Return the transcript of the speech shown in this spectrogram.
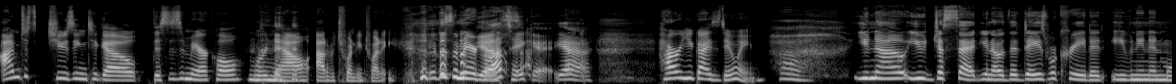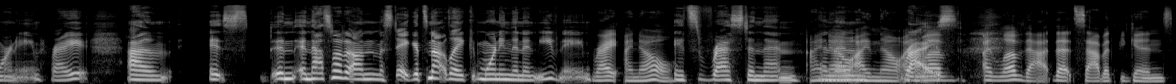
I'm just choosing to go, this is a miracle. We're now out of 2020. it is a miracle. Yes. I'll take it. Yeah. How are you guys doing? you know, you just said, you know, the days were created evening and morning, right? Um, it's and and that's not a mistake. It's not like morning then an evening. Right. I know. It's rest and then I and know, then I know. I love I love that that Sabbath begins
